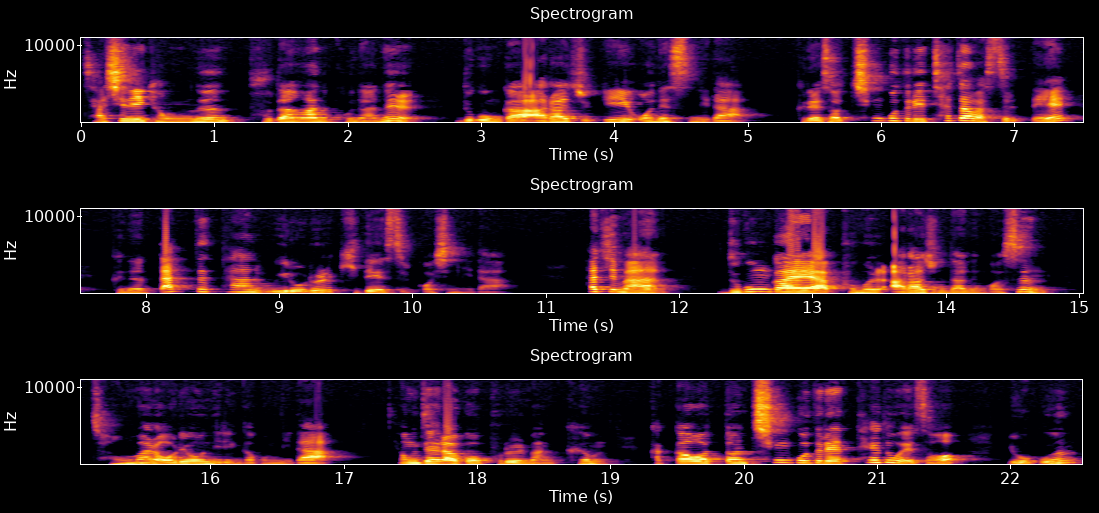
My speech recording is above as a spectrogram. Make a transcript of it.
자신이 겪는 부당한 고난을 누군가 알아주기 원했습니다. 그래서 친구들이 찾아왔을 때 그는 따뜻한 위로를 기대했을 것입니다. 하지만 누군가의 아픔을 알아준다는 것은 정말 어려운 일인가 봅니다. 형제라고 부를 만큼 가까웠던 친구들의 태도에서 욥은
